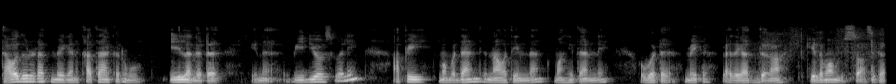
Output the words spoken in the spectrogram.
තවදුරටත් මේ ගැන කතා කරමු ඊළඟට එන වීඩියෝස් වලින් අපි මම දැන් නවතින්නම් මං හිතන්නේ ඔබට මේක වැදගත් වෙනවා කියලා මම විශ්වාස කරනවා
